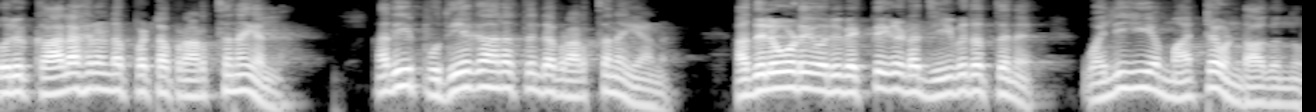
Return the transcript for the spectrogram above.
ഒരു കാലഹരണപ്പെട്ട പ്രാർത്ഥനയല്ല അത് ഈ പുതിയ കാലത്തിന്റെ പ്രാർത്ഥനയാണ്. അതിലൂടെ ഒരു വ്യക്തിയുടെ ജീവിതത്തിന് വലിയ മാറ്റം ഉണ്ടാകുന്നു.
